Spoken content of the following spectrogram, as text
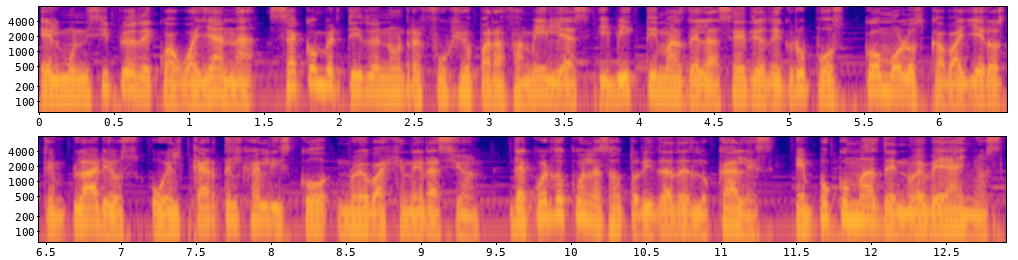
el municipio de Coahuayana se ha convertido en un refugio para familias y víctimas del asedio de grupos como los Caballeros Templarios o el Cártel Jalisco Nueva Generación. De acuerdo con las autoridades locales, en poco más de nueve años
